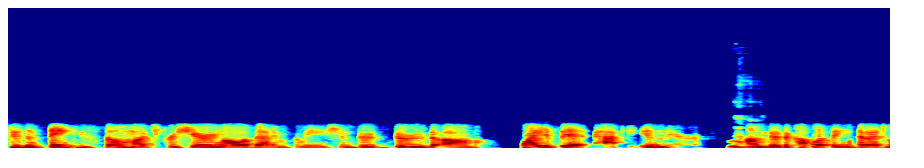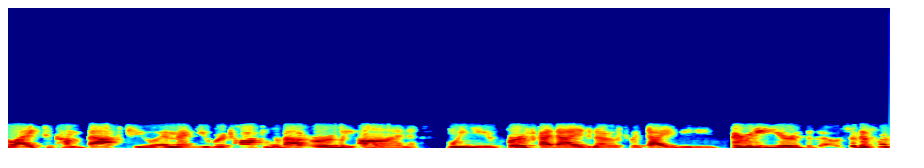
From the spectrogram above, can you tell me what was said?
Susan, thank you so much for sharing all of that information. There's, there's um, quite a bit packed in there. Mm-hmm. Um, there's a couple of things that I'd like to come back to and that you were talking about early on when you first got diagnosed with diabetes 30 years ago. So this was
